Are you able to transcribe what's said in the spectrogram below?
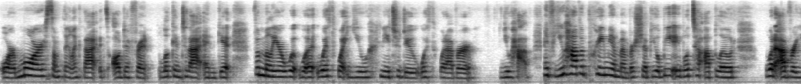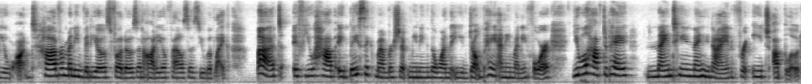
or more, something like that. It's all different. Look into that and get familiar with, with what you need to do with whatever you have. If you have a premium membership, you'll be able to upload whatever you want, however many videos, photos, and audio files as you would like. But if you have a basic membership, meaning the one that you don't pay any money for, you will have to pay $19.99 for each upload.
